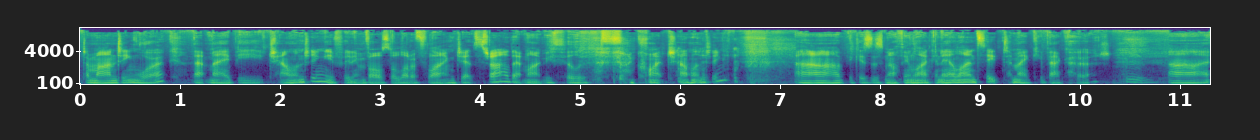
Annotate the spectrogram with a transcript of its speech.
demanding work, that may be challenging. If it involves a lot of flying Jetstar, that might be feel quite challenging. Uh, because there's nothing like an airline seat to make your back hurt. Mm. Uh,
